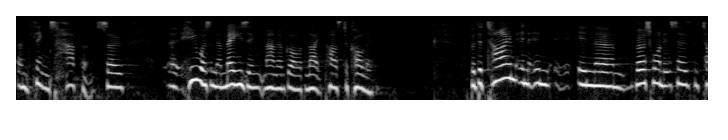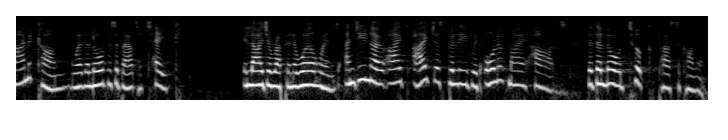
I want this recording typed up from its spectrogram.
and things happened. So uh, he was an amazing man of God, like Pastor Colin. But the time in, in, in um, verse 1, it says, The time had come where the Lord was about to take Elijah up in a whirlwind. And do you know, I, I just believe with all of my heart that the Lord took Pastor Colin.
